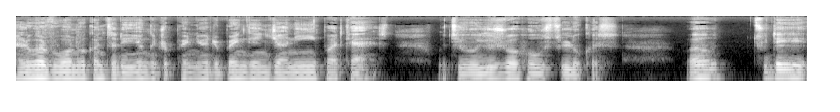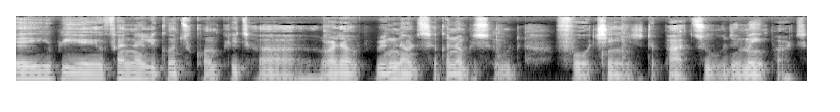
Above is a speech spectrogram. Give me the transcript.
Hello, everyone. Welcome to the Young Entrepreneur, the Bringing Journey podcast with your usual host, Lucas. Well, today uh, we are finally going to complete, uh, rather, bring out the second episode for change, the part two, the main part.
